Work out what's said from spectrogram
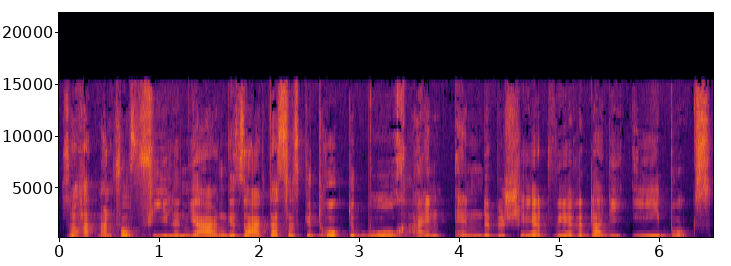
So hat man vor vielen Jahren gesagt, dass das gedruckte Buch ein Ende beschert wäre, da die E-Books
